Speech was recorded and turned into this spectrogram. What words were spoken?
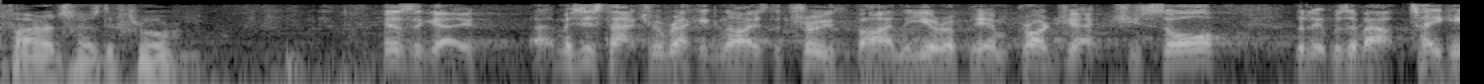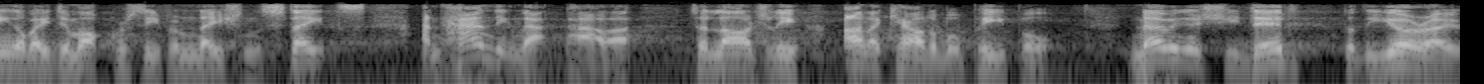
Farage has the floor. Years ago, uh, Mrs Thatcher recognised the truth behind the European project. She saw that it was about taking away democracy from nation states and handing that power to largely unaccountable people. Knowing as she did that the euro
